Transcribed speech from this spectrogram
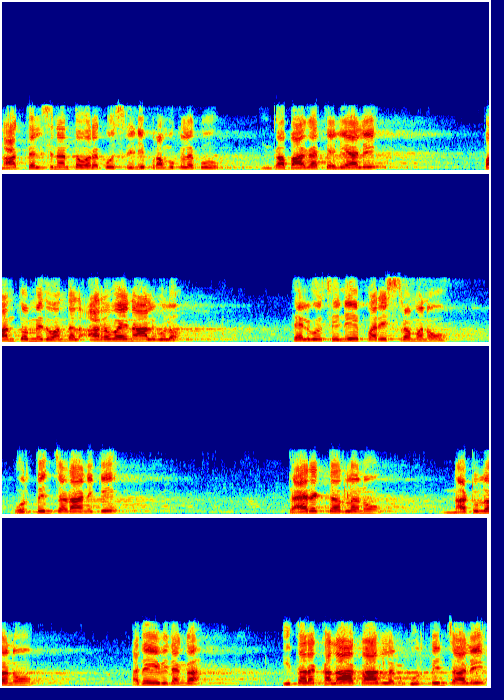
నాకు తెలిసినంత వరకు శ్రీని ప్రముఖులకు ఇంకా బాగా తెలియాలి. పంతొమ్మిది వందల అరవై నాలుగులో తెలుగు సినీ పరిశ్రమను గుర్తించడానికి డైరెక్టర్లను నటులను అదేవిధంగా ఇతర కళాకారులను గుర్తించాలి.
